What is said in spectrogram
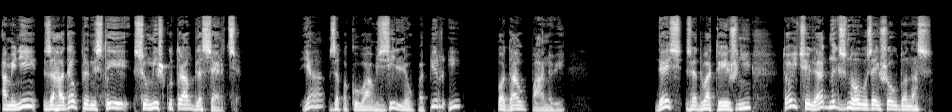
а мені загадав принести сумішку трав для серця. Я запакував зілля в папір і подав панові. Десь за два тижні той челядник знову зайшов до нас,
